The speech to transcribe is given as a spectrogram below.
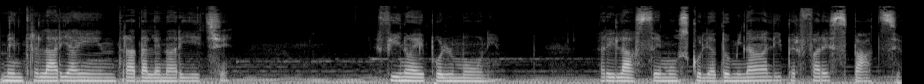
Mentre l'aria entra dalle narici fino ai polmoni, rilassa i muscoli addominali per fare spazio.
